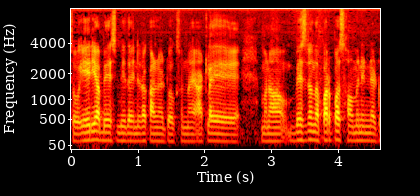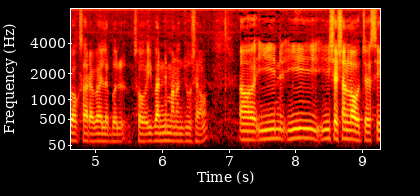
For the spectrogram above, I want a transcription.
సో ఏరియా బేస్డ్ మీద ఎన్ని రకాల నెట్వర్క్స్ ఉన్నాయి? అట్లే మన based on the purpose how many networks are available so ఇవన్నీ మనం చూసాం Uh, ఈ ఈ ఈ సెషన్లో వచ్చేసి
